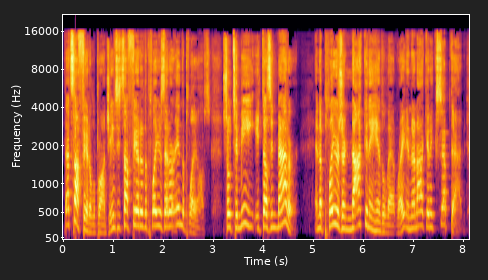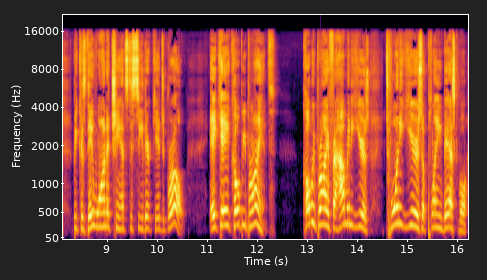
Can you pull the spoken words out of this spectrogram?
That's not fair to LeBron James. It's not fair to the players that are in the playoffs. So to me, it doesn't matter. And the players are not going to handle that right, and they're not going to accept that because they want a chance to see their kids grow. AKA Kobe Bryant. Kobe Bryant, for how many years? 20 years of playing basketball,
